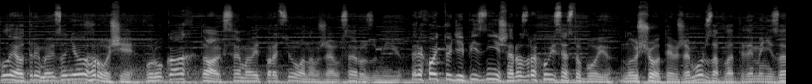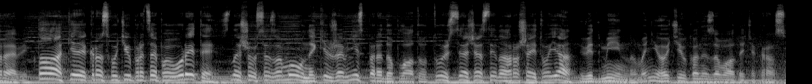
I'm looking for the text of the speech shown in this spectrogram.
коли я отримаю за нього гроші. По руках? Так, схема відпрацьована вже, все розумію. Переходь тоді пізніше, розрахуйся з тобою. Ну що, ти вже можеш заплатити мені за ревік? Так, я якраз хотів про це поговорити. Знайшовся замовник і вже вніс передоплату. Тож ця частина грошей твоя. Відмінно, мені готівка не завадить якраз.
